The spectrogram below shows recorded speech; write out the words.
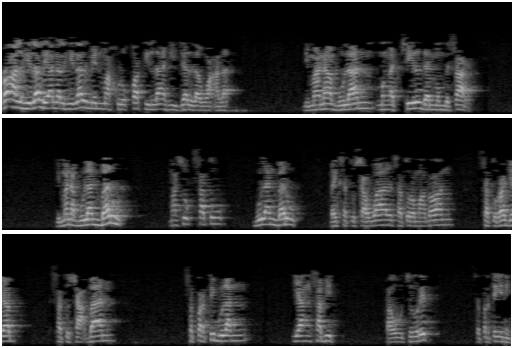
Ra'al hilal li'anal hilal min makhlukatillahi jalla wa'ala di mana bulan mengecil dan membesar. Di mana bulan baru masuk satu bulan baru, baik satu Syawal, satu Ramadan, satu Rajab, satu Sya'ban, seperti bulan yang sabit, tahu celurit? Seperti ini.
